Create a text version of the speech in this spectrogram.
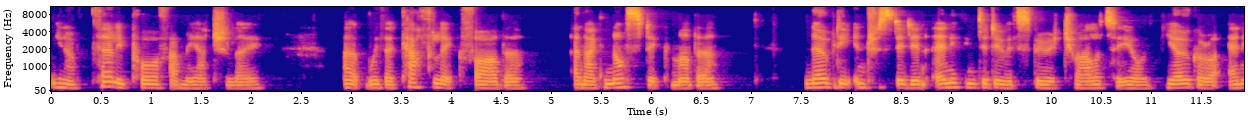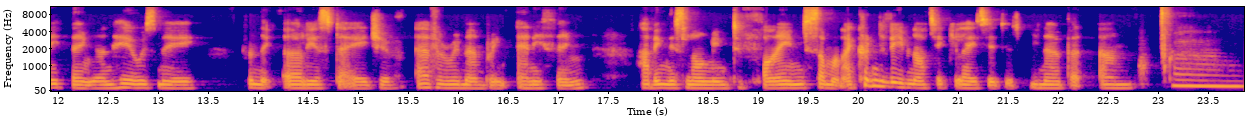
you know, fairly poor family actually, uh, with a Catholic father, an agnostic mother, nobody interested in anything to do with spirituality or yoga or anything. And here was me from the earliest age of ever remembering anything, having this longing to find someone. I couldn't have even articulated it, you know, but um, wow.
